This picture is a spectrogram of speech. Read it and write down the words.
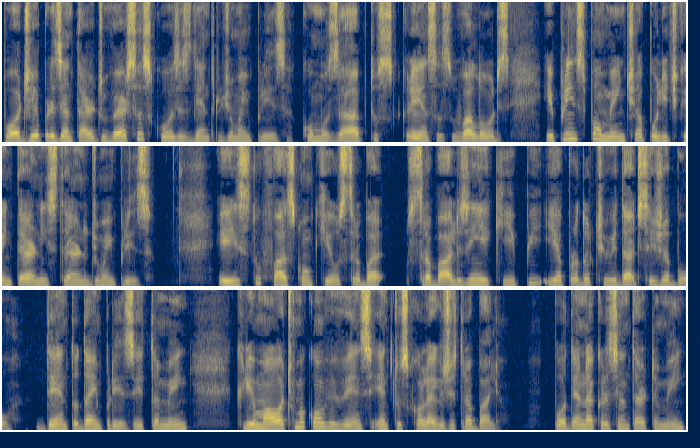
pode representar diversas coisas dentro de uma empresa, como os hábitos, crenças, valores e principalmente a política interna e externa de uma empresa. E isto faz com que os, traba os trabalhos em equipe e a produtividade seja boa dentro da empresa e também cria uma ótima convivência entre os colegas de trabalho. Podendo acrescentar também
